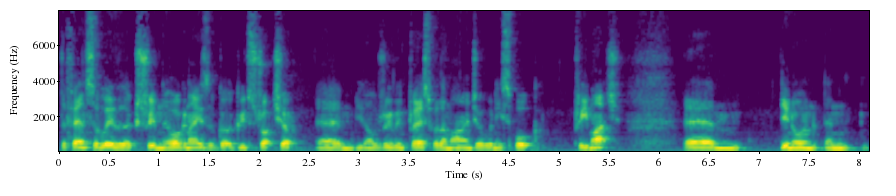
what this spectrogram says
defensively they're extremely organised. They've got a good structure. Um, you know, I was really impressed with the manager when he spoke pre-match. you know, and, and,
